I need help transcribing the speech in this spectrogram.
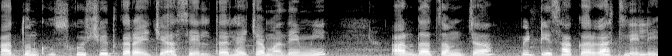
आतून खुसखुशीत करायची असेल तर ह्याच्यामध्ये मी अर्धा चमचा पिठी साखर घातलेली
